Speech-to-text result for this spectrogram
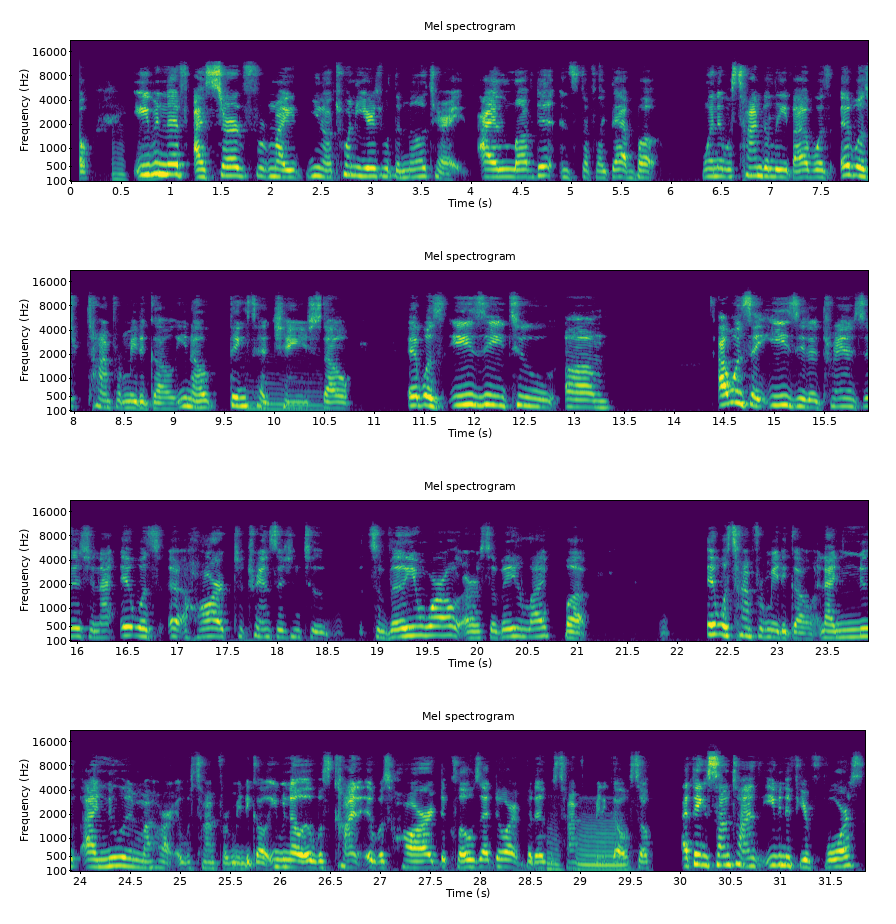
So mm-hmm. Even if I served for my, you know, 20 years with the military, I loved it and stuff like that, but when it was time to leave, I was it was time for me to go. You know, things had changed. Mm. So it was easy to um I wouldn't say easy to transition. I, it was uh, hard to transition to civilian world or civilian life, but it was time for me to go and i knew i knew in my heart it was time for me to go even though it was kind of it was hard to close that door but it was mm-hmm. time for me to go mm-hmm. so i think sometimes even if you're forced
